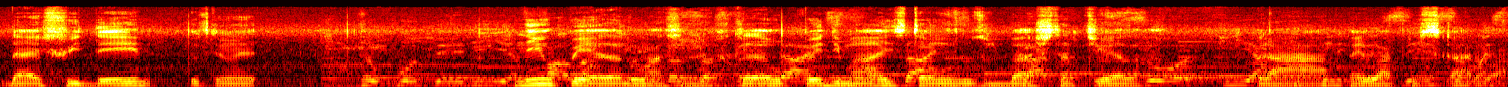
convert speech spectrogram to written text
Da FD, eu tenho nem o P ela no máximo, né? Porque ela é o P demais, então eu uso bastante ela pra pegar com os caras lá.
